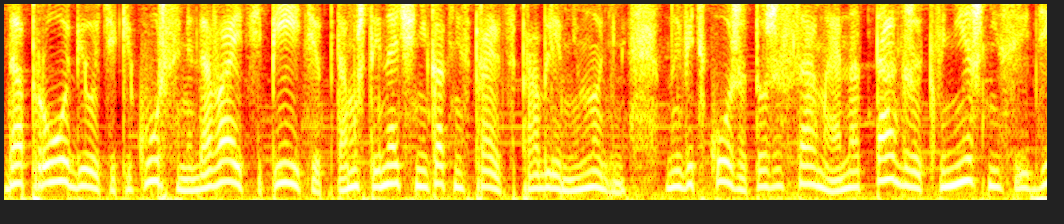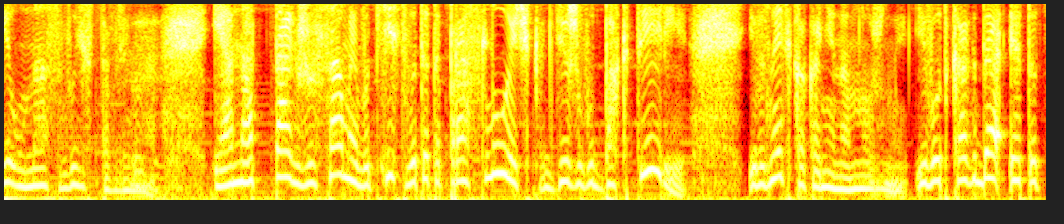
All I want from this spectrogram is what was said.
да, пробиотики, курсами давайте, пейте, потому что иначе никак не справиться с проблемами многими. Но ведь кожа то же самое, она также к внешней среде у нас выставлена. И она так же самая, вот есть вот эта прослоечка, где живут бактерии, и вы знаете, как они нам нужны? И вот когда этот,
